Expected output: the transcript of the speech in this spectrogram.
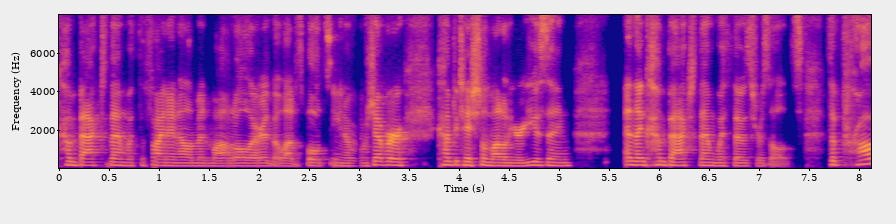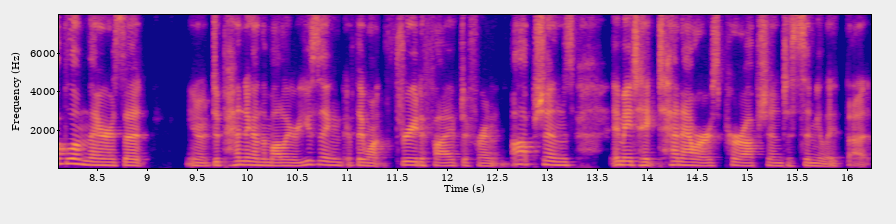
come back to them with the finite element model or the lattice Boltzmann, you know, whichever computational model you're using and then come back to them with those results. The problem there is that you know depending on the model you're using if they want 3 to 5 different options it may take 10 hours per option to simulate that.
